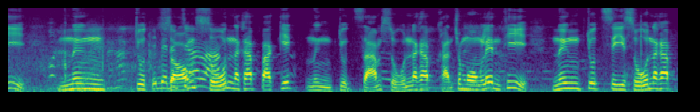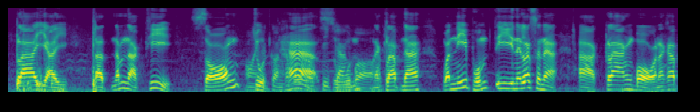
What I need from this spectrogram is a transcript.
ที่ 1.20 นะครับปากิก1.30 นะครับขันชั่วโมงเล่นที่ 1.40 นะครับปลาใหญ่ตัดน้ำหนักที่ 2.50 นะครับนะ วันนี้ผมตีในลักษณะอ่ากลางบ่อนะครับ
